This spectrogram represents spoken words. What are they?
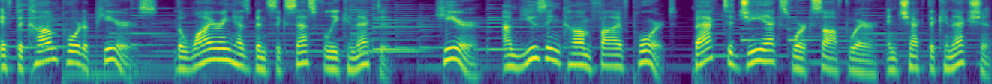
If the COM port appears, the wiring has been successfully connected. Here, I'm using COM5 port. Back to GXWorks software and check the connection.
